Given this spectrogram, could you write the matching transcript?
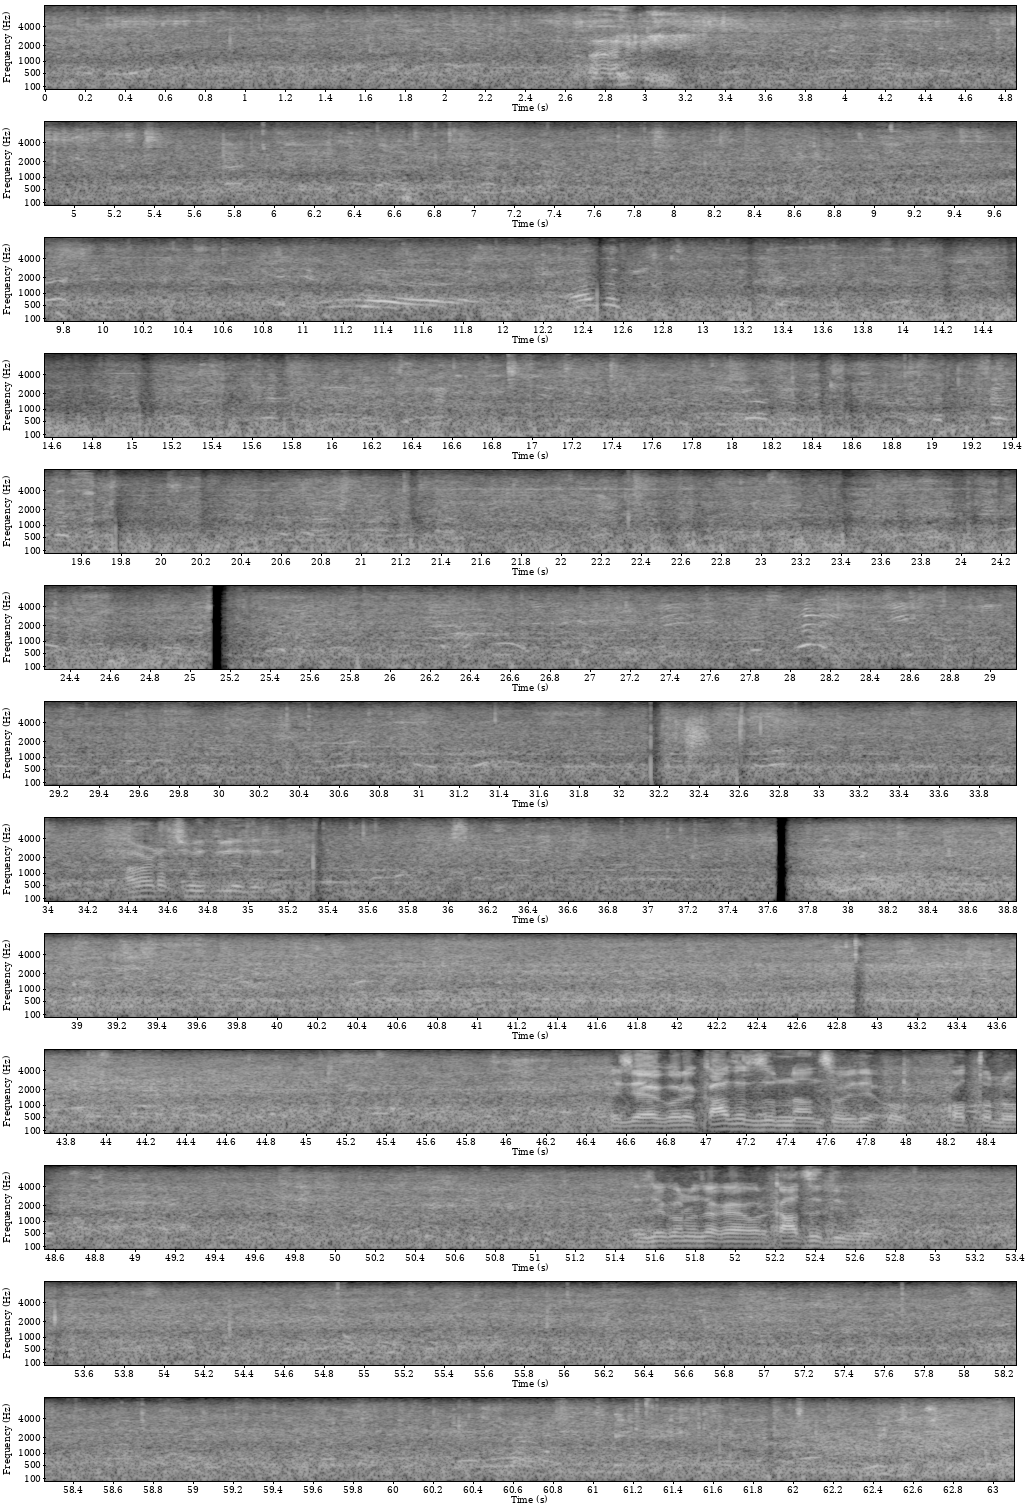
আমার একটা ছবি তুলে দেখি এই জায়গা করে কাজের জন্য আনছে, ওই দেখো, কত লোক যে কোনো জায়গায় আবার কাজে দিব Thank you.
